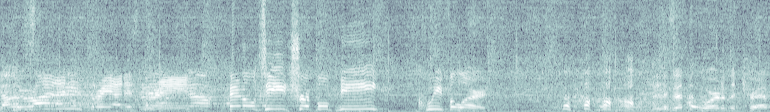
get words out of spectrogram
You're right, I did three, I did three. Penalty, triple P, queef alert. Is that the word of the trip?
